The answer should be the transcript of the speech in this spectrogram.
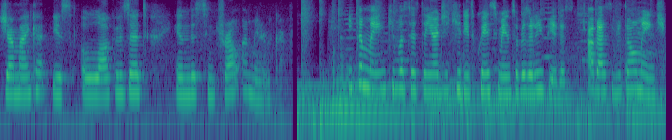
Jamaica is localized in the Central America. E também que vocês tenham adquirido conhecimento sobre as Olimpíadas. Abraço virtualmente!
